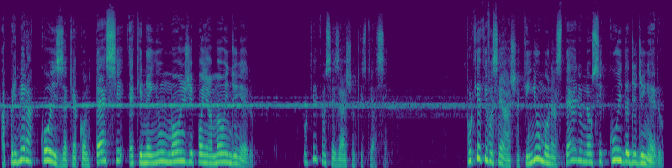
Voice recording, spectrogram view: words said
a primeira coisa que acontece é que nenhum monge põe a mão em dinheiro. Por que, que vocês acham que isto é assim? Por que, que você acha que em um monastério não se cuida de dinheiro?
